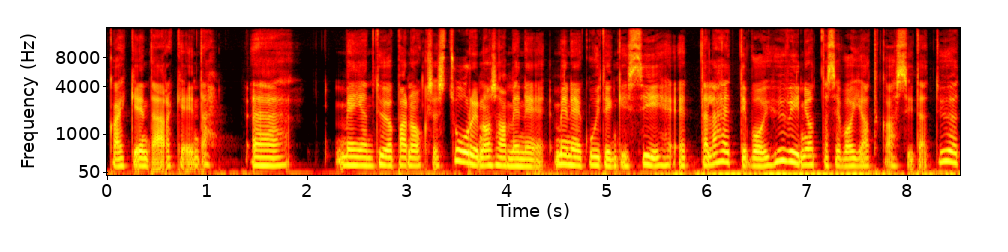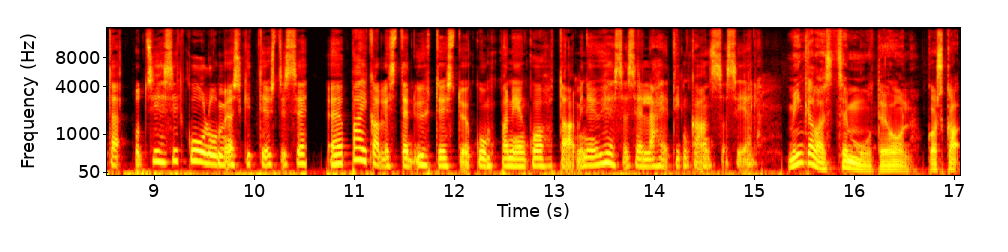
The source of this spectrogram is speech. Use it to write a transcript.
kaikkein tärkeintä. Meidän työpanoksesta suurin osa menee, menee kuitenkin siihen, että lähetti voi hyvin, jotta se voi jatkaa sitä työtä, mutta siihen sitten kuuluu myöskin tietysti se paikallisten yhteistyökumppanien kohtaaminen yhdessä sen lähetin kanssa siellä. Minkälaista se muuten on? Koska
